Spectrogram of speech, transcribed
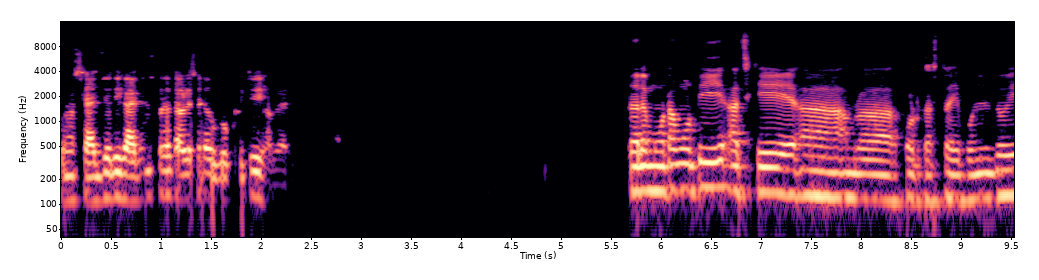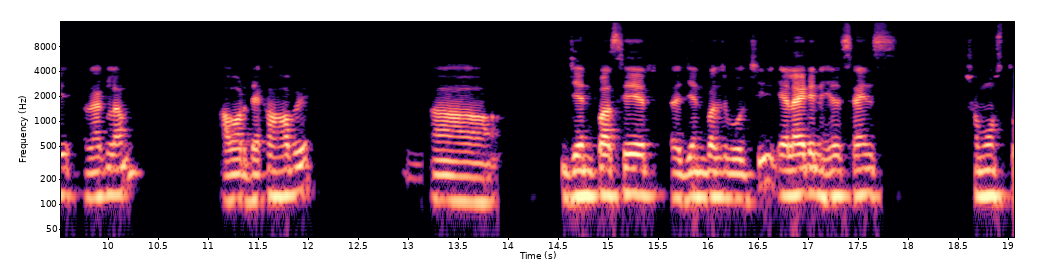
কোনো স্যার যদি গাইডেন্স করে তাহলে সেটা উপকৃতই হবে আর কি। তাহলে মোটামুটি আজকে আমরা পডকাস্টটা এই পর্যন্তই রাখলাম। আবার দেখা হবে। জেনপাসের জেনপাসের বলছি অ্যালাইড এন্ড হেলথ সায়েন্স সমস্ত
